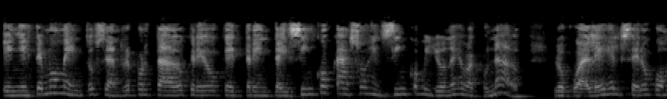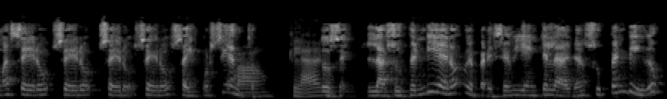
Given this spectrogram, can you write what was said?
en este momento se han reportado, creo que 35 casos en 5 millones de vacunados, lo cual es el 0,00006%. claro. Entonces, la suspendieron, me parece bien que la hayan suspendido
